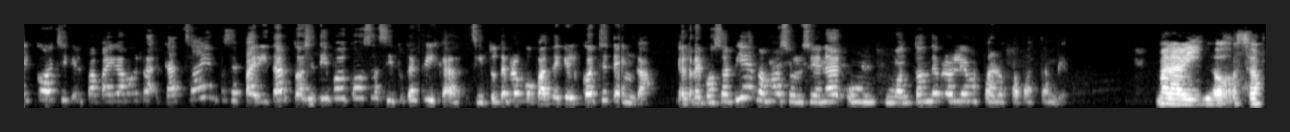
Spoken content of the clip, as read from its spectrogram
el coche y que el papá iba muy rápido, ¿cachai? Entonces, para evitar todo ese tipo de cosas, si tú te fijas, si tú te preocupas de que el coche tenga el reposapiés, vamos a solucionar un montón de problemas para los papás también. Maravilloso.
